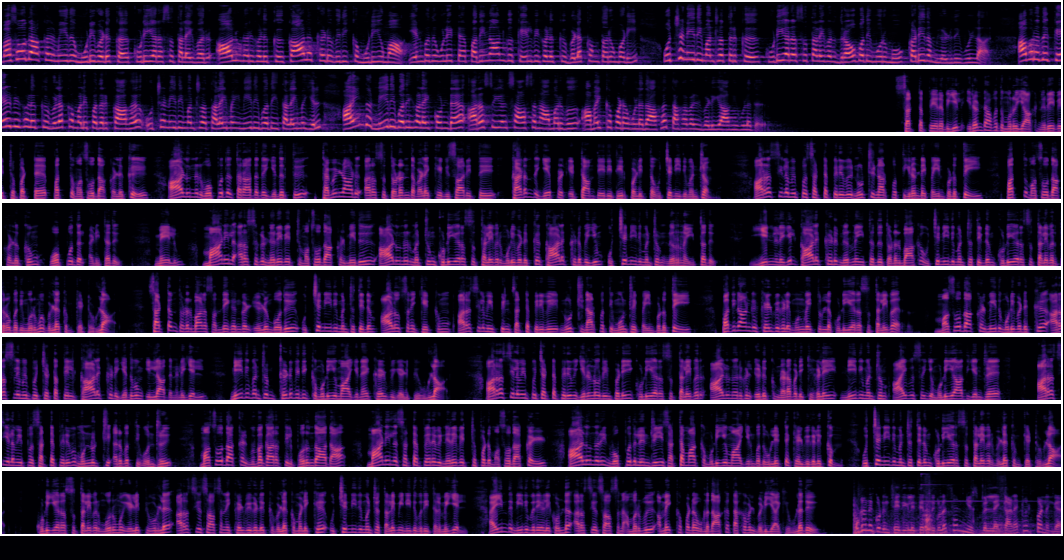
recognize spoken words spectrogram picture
மசோதாக்கள் மீது முடிவெடுக்க குடியரசுத் தலைவர் ஆளுநர்களுக்கு காலக்கெடு விதிக்க முடியுமா என்பது உள்ளிட்ட பதினான்கு கேள்விகளுக்கு விளக்கம் தரும்படி உச்சநீதிமன்றத்திற்கு குடியரசுத் தலைவர் திரௌபதி முர்மு கடிதம் எழுதியுள்ளார். அவரது கேள்விகளுக்கு விளக்கம் அளிப்பதற்காக உச்சநீதிமன்ற தலைமை நீதிபதி தலைமையில் ஐந்து நீதிபதிகளை கொண்ட அரசியல் சாசன அமர்வு அமைக்கப்பட உள்ளதாக தகவல் வெளியாகியுள்ளது. சட்டப்பேரவையில் இரண்டாவது முறையாக நிறைவேற்றப்பட்ட பத்து மசோதாக்களுக்கு ஆளுநர் ஒப்புதல் தராததை எதிர்த்து தமிழ்நாடு அரசு தொடர்ந்த வழக்கை விசாரித்து கடந்த ஏப்ரல் எட்டாம் தேதி தீர்ப்பளித்த உச்சநீதிமன்றம் அரசியலமைப்பு சட்டப்பிரிவு நூற்றி நாற்பத்தி இரண்டை பயன்படுத்தி பத்து மசோதாக்களுக்கும் ஒப்புதல் அளித்தது. மேலும் மாநில அரசுகள் நிறைவேற்றும் மசோதாக்கள் மீது ஆளுநர் மற்றும் குடியரசுத் தலைவர் முடிவெடுக்க காலக்கெடுவையும் உச்சநீதிமன்றம் நிர்ணயித்தது. இந்நிலையில் காலக்கெடு நிர்ணயித்தது தொடர்பாக உச்சநீதிமன்றத்திடம் குடியரசுத் தலைவர் திரௌபதி முர்மு விளக்கம் கேட்டுள்ளார். சட்டம் தொடர்பான சந்தேகங்கள் எழும்போது உச்சநீதிமன்றத்திடம் ஆலோசனை கேட்கும் அரசியலமைப்பின் சட்டப்பிரிவு நூற்றி நாற்பத்தி மூன்றை பயன்படுத்தி பதினான்கு கேள்விகளை முன்வைத்துள்ள குடியரசுத் தலைவர் மசோதாக்கள் மீது முடிவெடுக்க அரசியலமைப்பு சட்டத்தில் காலக்கெடு எதுவும் இல்லாத நிலையில் நீதிமன்றம் கெடு விதிக்க முடியுமா என கேள்வி எழுப்பியுள்ளார். அரசியலமைப்பு சட்டப்பிரிவு இருநூறின்படி குடியரசுத் தலைவர் ஆளுநர்கள் எடுக்கும் நடவடிக்கைகளை நீதிமன்றம் ஆய்வு செய்ய முடியாது என்ற அரசியலமைப்பு சட்டப்பிரிவு முன்னூற்றி அறுபத்தி ஒன்று மசோதாக்கள் விவகாரத்தில் பொருந்தாதா மாநில சட்டப்பேரவை நிறைவேற்றப்படும் மசோதாக்கள் ஆளுநரின் ஒப்புதலின்றி சட்டமாக்க முடியுமா என்பது உள்ளிட்ட கேள்விகளுக்கும் உச்சநீதிமன்றத்திடம் குடியரசுத் தலைவர் விளக்கம் கேட்டுள்ளார். குடியரசுத் தலைவர் முர்மு எழுப்பியுள்ள அரசியல் சாசன கேள்விகளுக்கு விளக்கமளிக்க உச்சநீதிமன்ற தலைமை நீதிபதி தலைமையில் ஐந்து நீதிபதிகளை கொண்ட அரசியல் சாசன அமர்வு அமைக்கப்பட உள்ளதாக தகவல் வெளியாகியுள்ளது. உடனுக்குடன் செய்திகளை தெரிந்து கொள்ள சன் நியூஸ் பெல் ஐகானை கிளிக் பண்ணுங்க.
